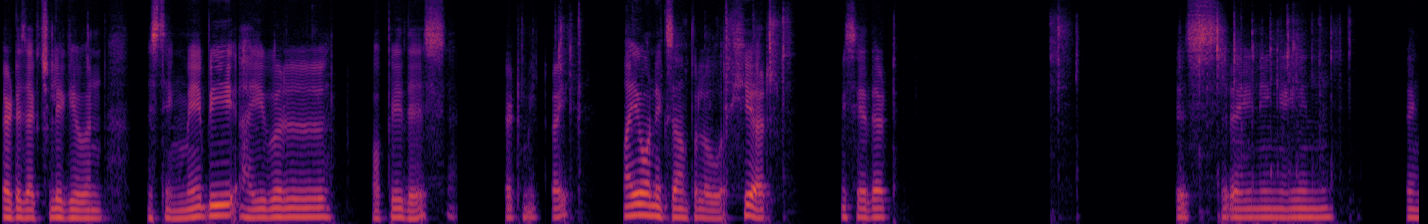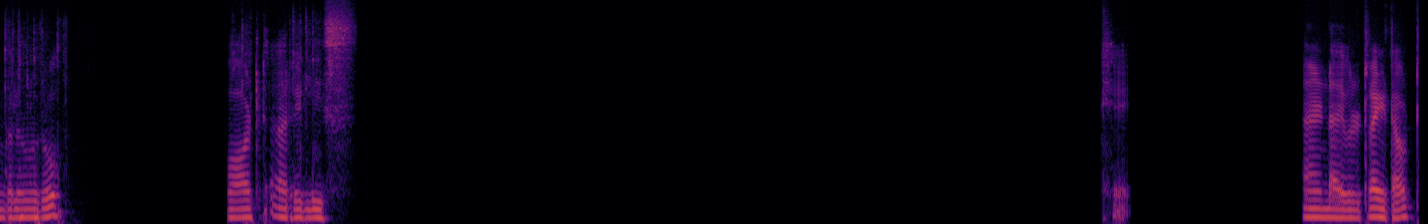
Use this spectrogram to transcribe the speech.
That is actually given this thing. Maybe I will copy this. Let me try my own example over here. Let me say that it's raining in Bengaluru. What a relief. Okay. And I will try it out.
